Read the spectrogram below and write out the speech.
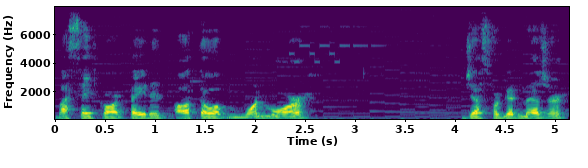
My safeguard faded. I'll throw up one more. Just for good measure.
